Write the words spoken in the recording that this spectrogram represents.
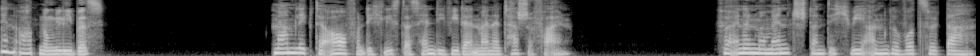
In Ordnung, Liebes. Mom legte auf und ich ließ das Handy wieder in meine Tasche fallen. Für einen Moment stand ich wie angewurzelt da.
